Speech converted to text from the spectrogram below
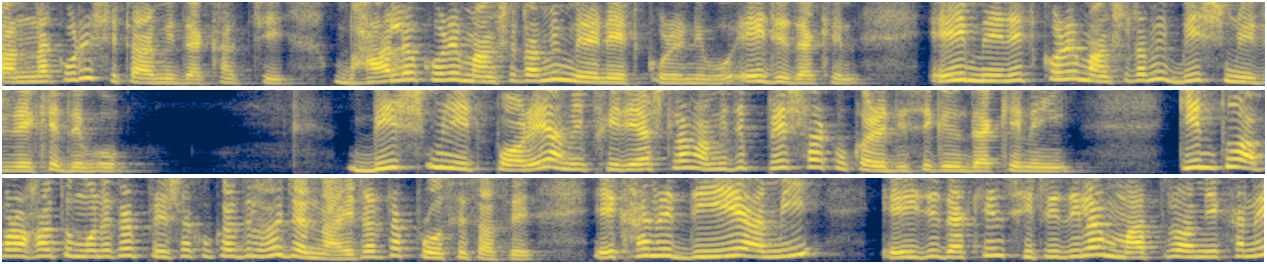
রান্না করি, সেটা আমি দেখাচ্ছি। ভালো করে মাংসটা আমি ম্যারিনেট করে নেব। এই যে দেখেন, এই ম্যারিনেট করে মাংসটা আমি বিশ মিনিট রেখে দেব। বিশ মিনিট পরে আমি ফিরে আসলাম, আমি যে প্রেশার কুকারে দিছি, কিন্তু দেখে নেই কিন্তু আপনারা হয়তো মনে করেন প্রেশার কুকার দিলে হয়ে যায়। না এটা একটা প্রসেস আছে। এখানে দিয়ে আমি এই যে দেখেন সিটি দিলাম, মাত্র আমি এখানে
